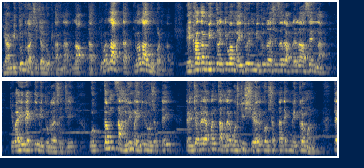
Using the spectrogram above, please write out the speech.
ह्या मिथुन राशीच्या लोकांना लाभतात किंवा लागतात किंवा लागू पडतात. एखादा मित्र किंवा मैत्रीण मिथुन राशी जर आपल्याला असेल ना किंवा ही व्यक्ती मिथुन राशीची उत्तम चांगली मैत्री होऊ शकते. त्यांच्याकडे आपण चांगल्या गोष्टी शेअर करू शकतात एक मित्र म्हणून. ते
